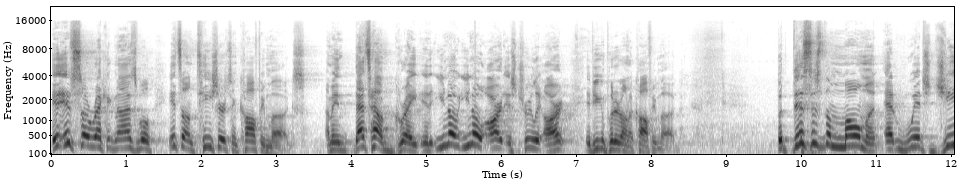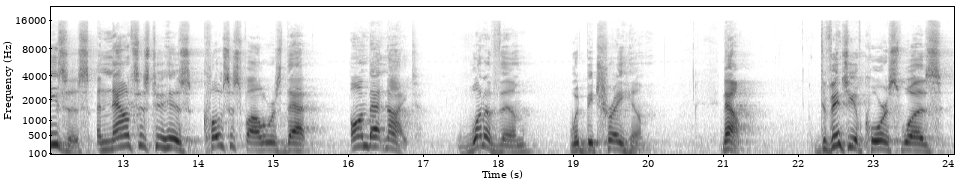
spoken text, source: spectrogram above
It's so recognizable, it's on t shirts and coffee mugs. I mean, that's how great it you know, you know art is truly art if you can put it on a coffee mug. But this is the moment at which Jesus announces to his closest followers that on that night, one of them would betray him. Now, Da Vinci, of course, was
